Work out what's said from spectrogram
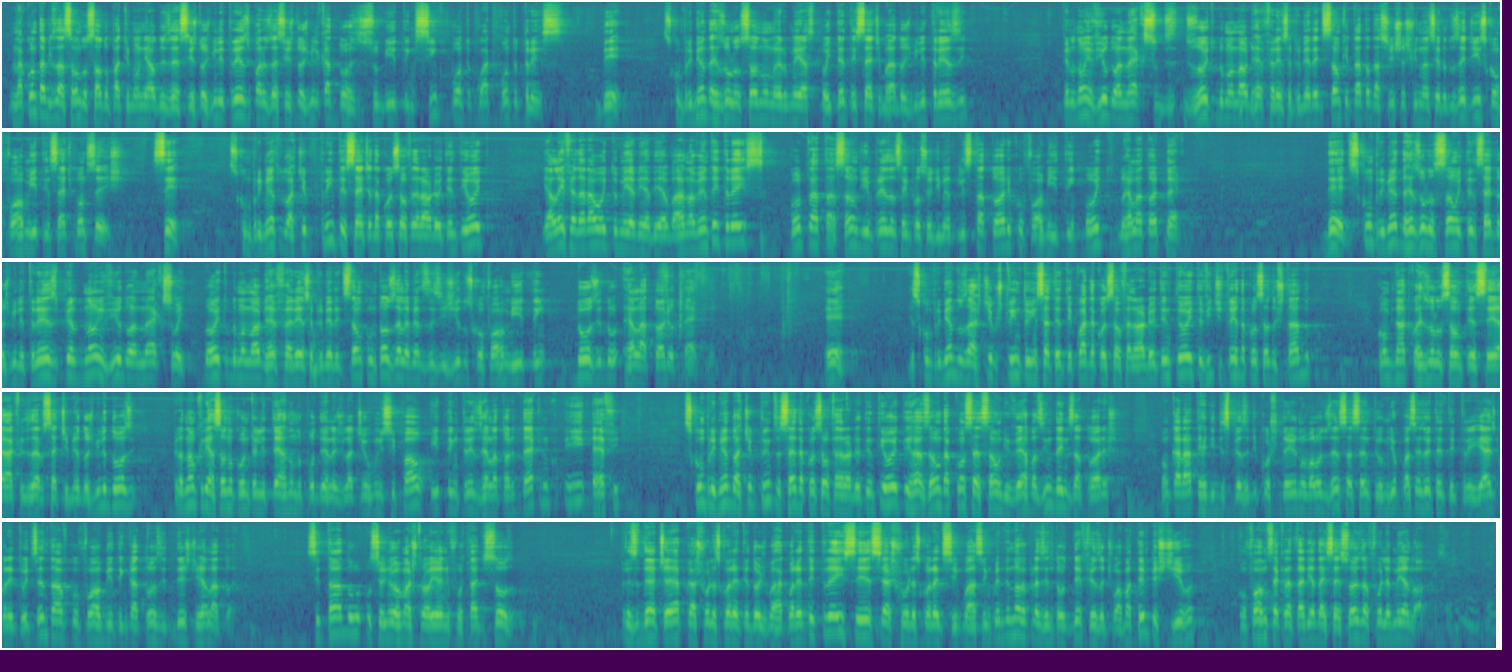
na contabilização do saldo patrimonial do exercício 2013 para o exercício 2014, subitem 5.4.3. B. Descumprimento da resolução número 87/2013 pelo não envio do anexo 18 do Manual de Referência primeira edição, que trata das fichas financeiras dos edis, conforme item 7.6. C. Descumprimento do artigo 37 da Constituição Federal de 88 e a Lei Federal 8666-93, contratação de empresas sem procedimento licitatório, conforme item 8 do relatório técnico. D. Descumprimento da Resolução 87 de 2013 pelo não envio do anexo 8 do Manual de Referência, primeira edição, com todos os elementos exigidos, conforme item 12 do relatório técnico. E descumprimento dos artigos 31 e 74 da Constituição Federal de 88 e 23 da Constituição do Estado, combinado com a Resolução TCA 076-2012, pela não criação no controle interno do Poder Legislativo Municipal, item 13 do relatório técnico, e F, descumprimento do artigo 37 da Constituição Federal de 88, em razão da concessão de verbas indenizatórias com caráter de despesa de costeio no valor de R$ 261.483,48, conforme item 14 deste relatório. Citado o senhor Mastroianni Furtado de Souza, presidente, à época, as folhas 42 43, esse, as folhas 45 59, apresentou defesa de forma tempestiva, conforme Secretaria das Sessões da Folha 69.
